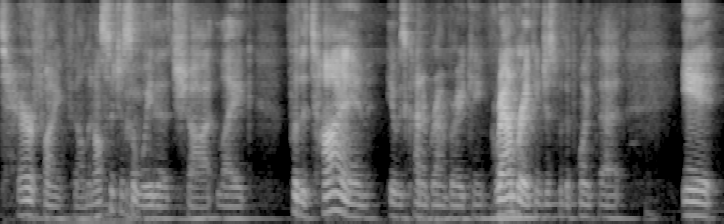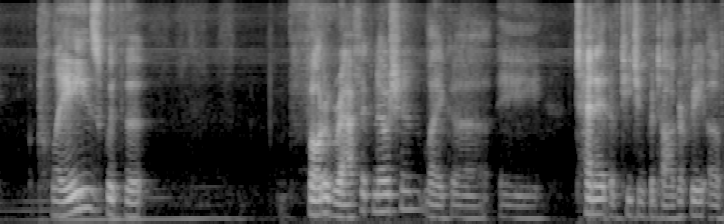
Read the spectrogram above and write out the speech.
terrifying film, and also just the way that it's shot. Like for the time, it was kind of groundbreaking. Groundbreaking, just for the point that it plays with the photographic notion, like a, a tenet of teaching photography of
